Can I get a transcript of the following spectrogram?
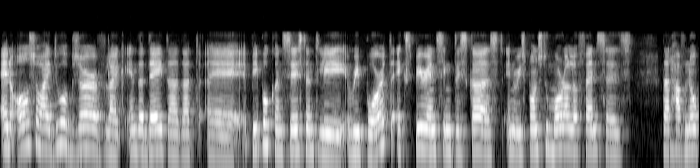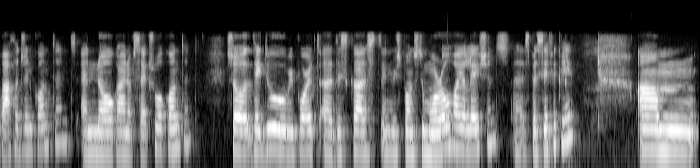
And also, I do observe, like in the data, that uh, people consistently report experiencing disgust in response to moral offenses that have no pathogen content and no kind of sexual content. So they do report uh, disgust in response to moral violations uh, specifically. Um,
